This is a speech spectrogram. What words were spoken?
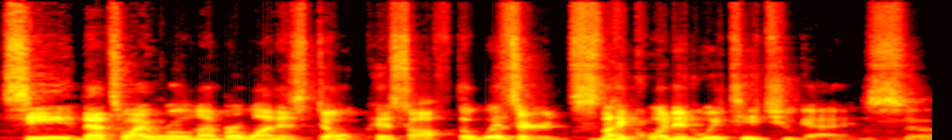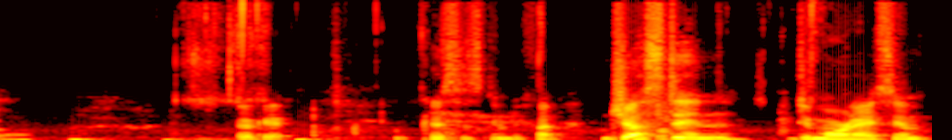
See, that's why rule number one is don't piss off the wizards. Like, what did we teach you guys? So, Okay. This is going to be fun. Justin DuMorne, I assume,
